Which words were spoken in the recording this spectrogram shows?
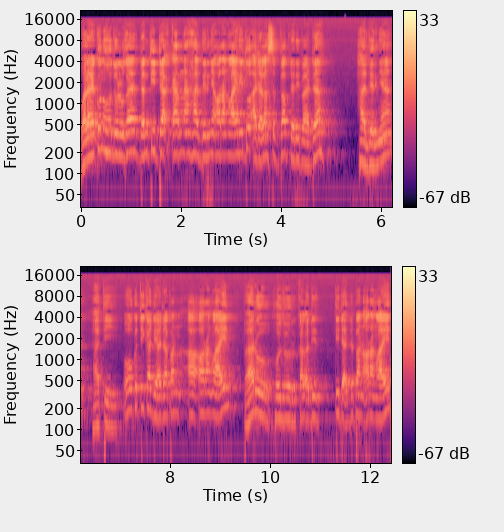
Walaikun hudul ghair dan tidak karena hadirnya orang lain itu adalah sebab daripada hadirnya hati. Oh, ketika di hadapan uh, orang lain baru hudur. Kalau di, tidak di depan orang lain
